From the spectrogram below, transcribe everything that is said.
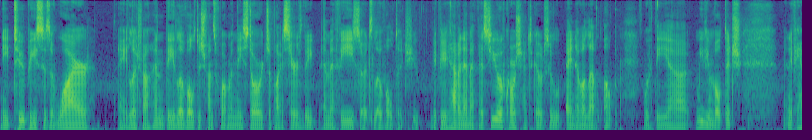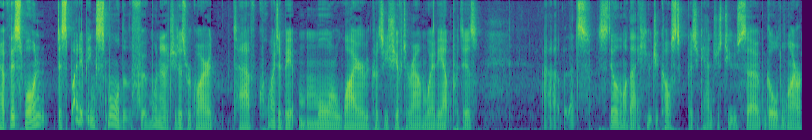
need two pieces of wire, a LITRA, and the low voltage transformer in the storage device here is the MFE, so it's low voltage. You, if you have an MFSU, of course, you have to go to another level up with the uh, medium voltage. And if you have this one, despite it being smaller than the third one, it actually does require to have quite a bit more wire because you shift around where the output is. Uh, but that's still not that huge a cost because you can't just use uh, gold wire.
